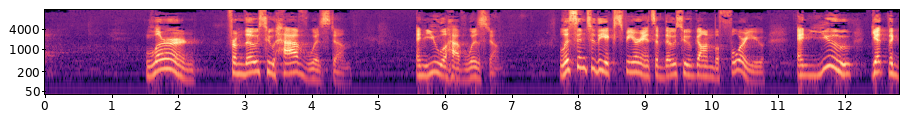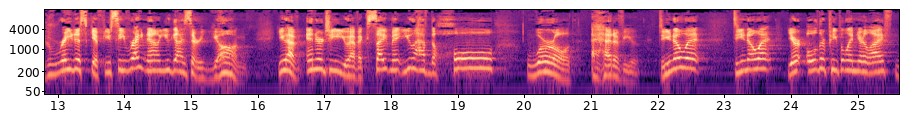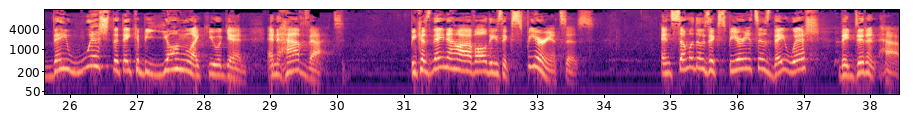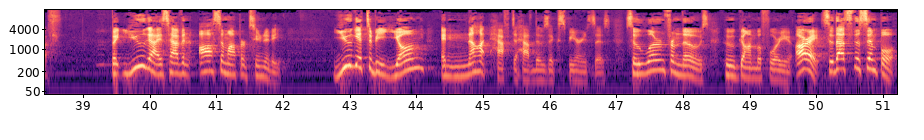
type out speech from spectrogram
Learn from those who have wisdom, and you will have wisdom. Listen to the experience of those who have gone before you, and you get the greatest gift. You see, right now, you guys are young. You have energy, you have excitement, you have the whole world ahead of you. Do you know what? Do you know what? Your older people in your life, they wish that they could be young like you again and have that. Because they now have all these experiences. And some of those experiences they wish they didn't have. But you guys have an awesome opportunity. You get to be young and not have to have those experiences. So learn from those who've gone before you. All right, so that's the simple.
